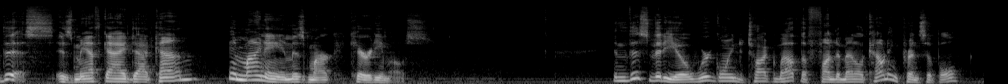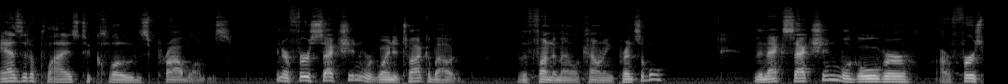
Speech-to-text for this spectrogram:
This is MathGuide.com, and my name is Mark Karadimos. In this video, we're going to talk about the fundamental counting principle as it applies to clothes problems. In our first section, we're going to talk about the fundamental counting principle. The next section, we'll go over our first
